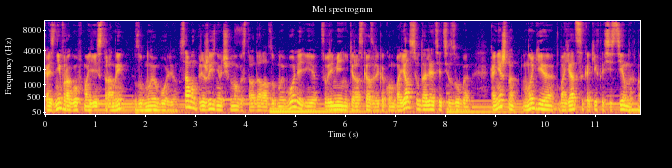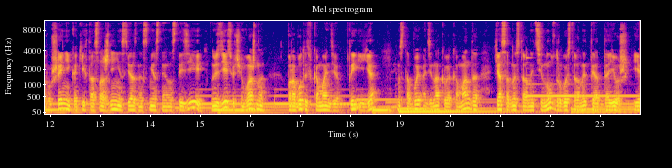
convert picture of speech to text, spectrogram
казни врагов моей страны зубной болью. Сам он при жизни очень много страдал от зубной боли, и современники рассказывали, как он боялся удалять эти зубы. Конечно, многие боятся каких-то системных нарушений, каких-то осложнений, связанных с местной анестезией, но здесь очень важно поработать в команде «ты и я», мы с тобой одинаковая команда. Я, с одной стороны, тяну, с другой стороны, ты отдаешь. И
